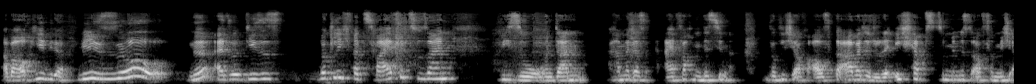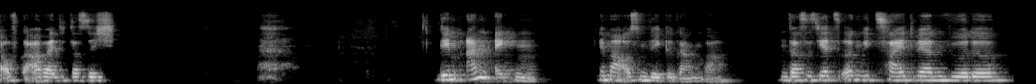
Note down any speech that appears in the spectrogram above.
Aber auch hier wieder, wieso? Ne? Also dieses wirklich verzweifelt zu sein, wieso? Und dann haben wir das einfach ein bisschen wirklich auch aufgearbeitet oder ich habe es zumindest auch für mich aufgearbeitet, dass ich dem Anecken immer aus dem Weg gegangen war. Und dass es jetzt irgendwie Zeit werden würde,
